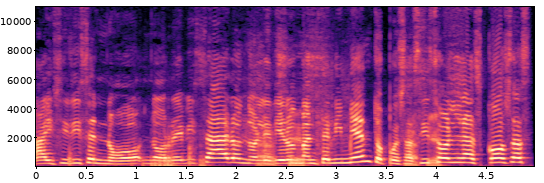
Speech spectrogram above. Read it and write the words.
ahí sí dicen no, no revisaron, no le Así dieron es. mantenimiento, pues así, son las cosas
